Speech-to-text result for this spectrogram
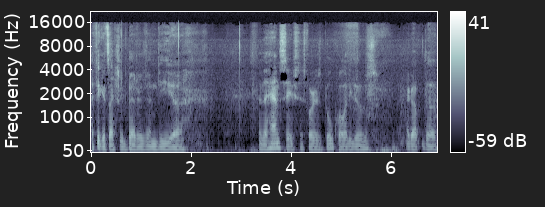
I think it's actually better than the uh, the hand safes as far as build quality goes. I got the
